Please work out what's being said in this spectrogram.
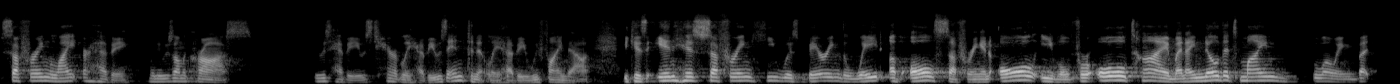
suffering light or heavy when he was on the cross? It was heavy. It was terribly heavy. It was infinitely heavy, we find out. Because in his suffering, he was bearing the weight of all suffering and all evil for all time. And I know that's mind blowing, but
